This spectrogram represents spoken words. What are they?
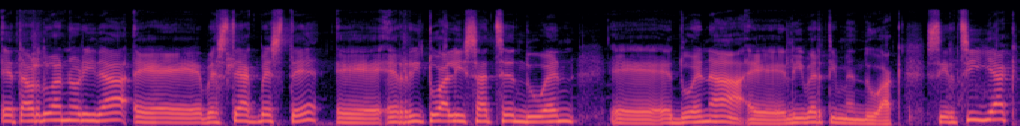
Eta orduan hori da, e, besteak beste, e, erritualizatzen duen e, duena e, libertimenduak. Zirtzilak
